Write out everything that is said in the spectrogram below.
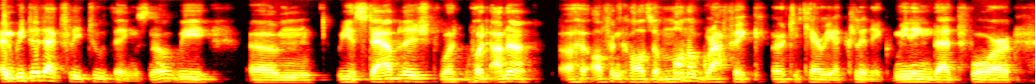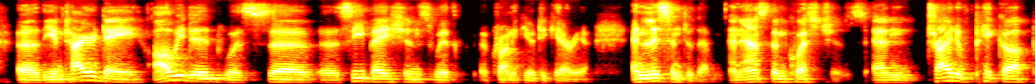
And we did actually two things. No, we um, we established what what Anna uh, often calls a monographic urticaria clinic, meaning that for uh, the entire day, all we did was uh, uh see patients with chronic urticaria and listen to them and ask them questions and try to pick up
